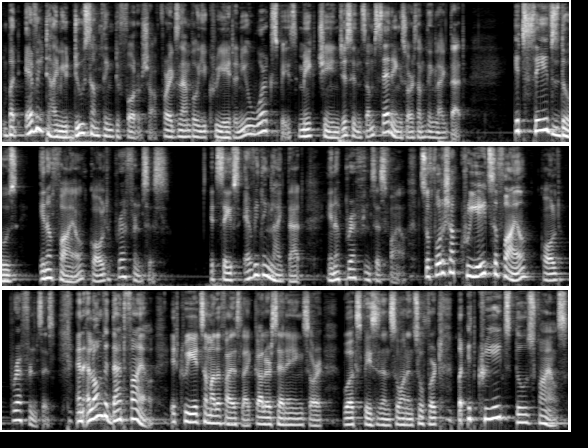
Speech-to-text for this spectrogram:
but every time you do something to Photoshop, for example, you create a new workspace, make changes in some settings or something like that, it saves those in a file called preferences. It saves everything like that in a preferences file. So Photoshop creates a file called preferences. And along with that file, it creates some other files like color settings or workspaces and so on and so forth. But it creates those files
